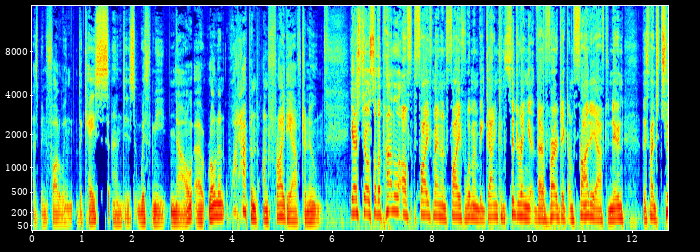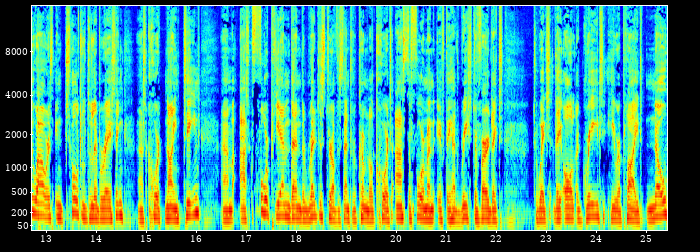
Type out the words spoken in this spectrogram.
has been following the case and is with me now. Uh, Ronan, what happened on Friday afternoon? Yes, Joe. So the panel of five men and five women began considering their verdict on Friday afternoon. They spent two hours in total deliberating at Court 19. Um, at 4 p.m., then the Registrar of the Central Criminal Court asked the foreman if they had reached a verdict, to which they all agreed. He replied, no.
